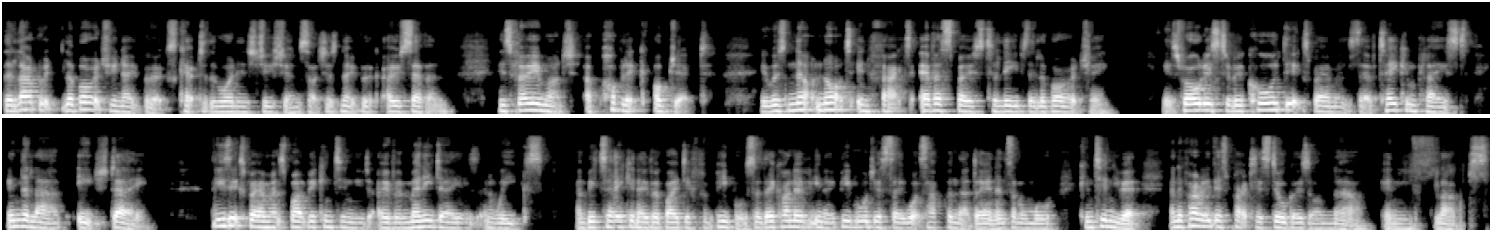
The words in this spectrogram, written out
The lab- laboratory notebooks kept at the Royal Institution, such as Notebook 07, is very much a public object. It was not, not, in fact, ever supposed to leave the laboratory. Its role is to record the experiments that have taken place in the lab each day. These experiments might be continued over many days and weeks and be taken over by different people. So they kind of, you know, people will just say what's happened that day and then someone will continue it. And apparently this practice still goes on now in labs.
